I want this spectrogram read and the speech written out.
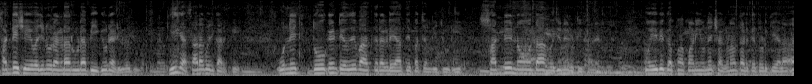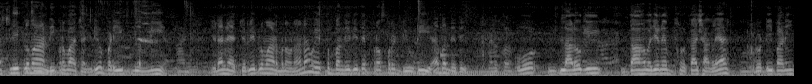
6:30 ਵਜੇ ਨੂੰ ਰਗੜਾ ਰੂੜਾ ਪੀ ਕੇ ਉਹ ਰੈਡੀ ਹੋ ਜਾਊਗਾ। ਠੀਕ ਹੈ ਸਾਰਾ ਕੁਝ ਕਰਕੇ। ਉਹਨੇ 2 ਘੰਟੇ ਉਹਦੇ ਵਾਸਤੇ ਰਗੜਿਆ ਤੇ ਪਚਣ ਦੀ ਚੂਰੀ 9:30 10 ਵਜੇ ਉਹਨੇ ਰੋਟੀ ਖਾ ਲੈਣੀ। ਕੋਈ ਵੀ ਗੱਫਾ ਪਾਣੀ ਉਹਨੇ ਛਕਣਾ ਤੜਕੇ ਤੁੜਕੇ ਵਾਲਾ। ਅਸਲੀ ਭਲਵਾਨ ਦੀ ਪਰਿਭਾਸ਼ਾ ਜਿਹੜੀ ਉਹ ਬੜੀ ਲੰਮੀ ਆ। ਜਿਹੜਾ ਨੈਚੁਰਲੀ ਭਲਵਾਨ ਬਣਾਉਣਾ ਨਾ ਉਹ ਇੱਕ ਬੰਦੇ ਦੀ ਤੇ ਪ੍ਰੋਪਰ ਡਿਊਟੀ ਆ ਬੰਦੇ ਤੇ। ਉਹ ਲਾ ਲਓ ਕਿ 10 ਵਜੇ ਉਹਨੇ ਫੁਲਕਾ ਛਕ ਲਿਆ ਰੋਟੀ ਪਾਣੀ।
